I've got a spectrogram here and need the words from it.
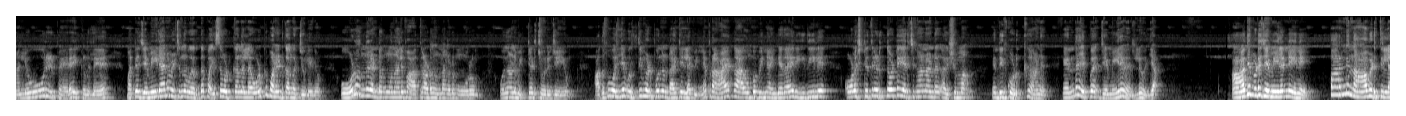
നല്ലൊരു പേരയിക്കണല്ലേ മറ്റേ ജമീലാനെ വിളിച്ചെന്ന് വെറുതെ പൈസ കൊടുക്കാന്നല്ല ഓൾക്ക് പണിയെടുക്കാൻ പറ്റൂലേനു? ഓളൊന്ന് രണ്ട് മൂന്നാൽ പാത്രം അവിടെ നിന്ന് അങ്ങോട്ട് മൂറും. ഒന്നാണ് മിറ്റടിച്ചോരും ചെയ്യും. അതിപ്പോൾ വലിയ വൃത്തിയും വെളുപ്പൊന്നും ഉണ്ടായിട്ടില്ല. പിന്നെ പ്രായമൊക്കെ ആകുമ്പോൾ പിന്നെ അതിന്റെതായ രീതിയിൽ ഓളെ ഇഷ്ടത്തിന് എടുത്തോട്ടെ വിചാരിച്ച് കാണാണ്ട് ഐഷുമ്മ എന്തെങ്കിലും കൊടുക്കുകയാണ്. എന്താ ഇപ്പം ജമീല വരലുമില്ല ആദ്യം ഇവിടെ ജമീലന്നേനെ പറഞ്ഞ് നാവെടുത്തില്ല.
